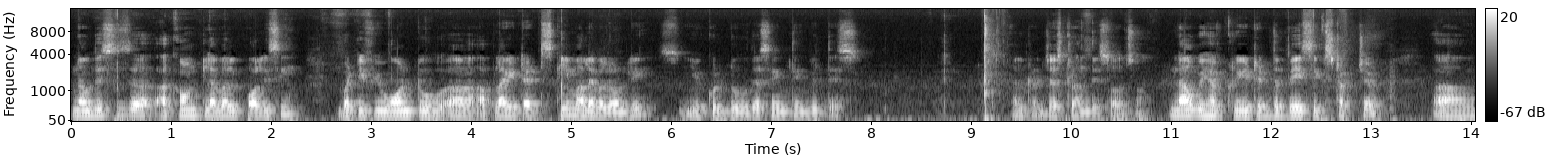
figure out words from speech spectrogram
Now this is a account level policy but if you want to uh, apply it at schema level only you could do the same thing with this I'll just run this also now we have created the basic structure uh,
